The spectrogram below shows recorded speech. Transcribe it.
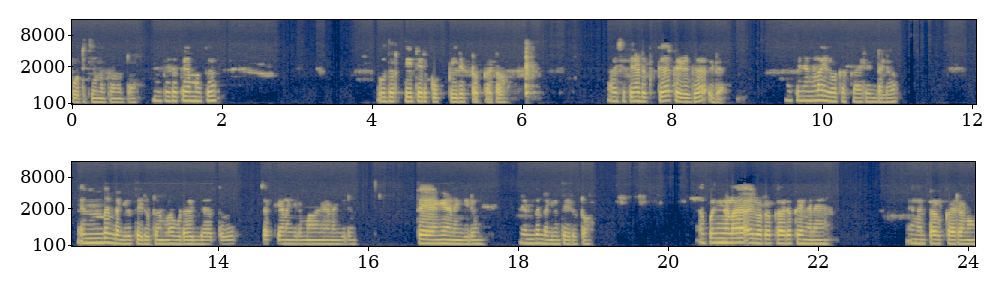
പൊട്ടിച്ച് നിൽക്കാം കേട്ടോ അപ്പോൾ ഇതൊക്കെ നമുക്ക് ഉതിർത്തിയിട്ട് ഒരു കുപ്പിയിൽ ഇട്ട് വെക്കാം കേട്ടോ ആവശ്യത്തിന് എടുക്കുക കഴുകുക ഇടുക. അപ്പോൾ ഞങ്ങൾ അയൽവക്കക്കാരുണ്ടല്ലോ. എന്തുണ്ടെങ്കിലും തരും കേട്ടോ നമ്മളിവിടെ ഇല്ലാത്തത്. ചക്കയാണെങ്കിലും മാങ്ങയാണെങ്കിലും തേങ്ങയാണെങ്കിലും എന്തുണ്ടെങ്കിലും തരും കേട്ടോ അപ്പം നിങ്ങളെ അയൽവക്കക്കാരൊക്കെ എങ്ങനെ? എങ്ങനത്തെ ആൾക്കാരാണോ?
